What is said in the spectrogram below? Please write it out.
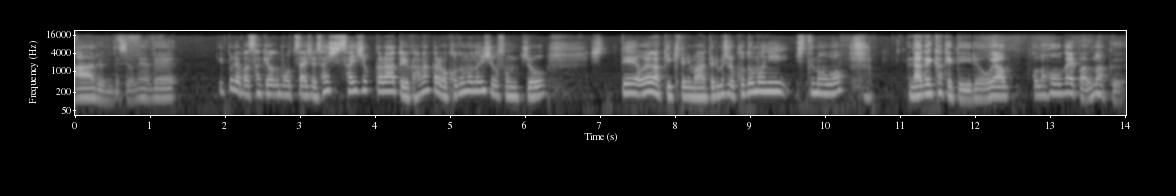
あるんですよね。で一方でやっぱ先ほどもお伝えした最初最初からというか花からも子どもの意思を尊重して親が聞き手に回ってるむしろ子どもに質問を投げかけている親子の方がやっぱうまく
